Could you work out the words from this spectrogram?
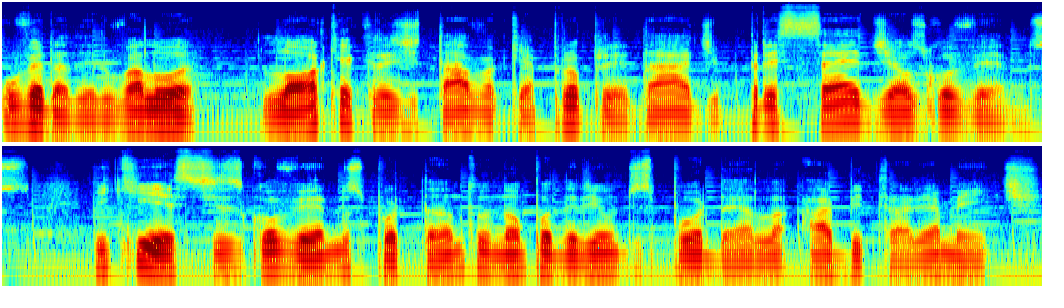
o verdadeiro valor. Locke acreditava que a propriedade precede aos governos e que estes governos, portanto, não poderiam dispor dela arbitrariamente.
